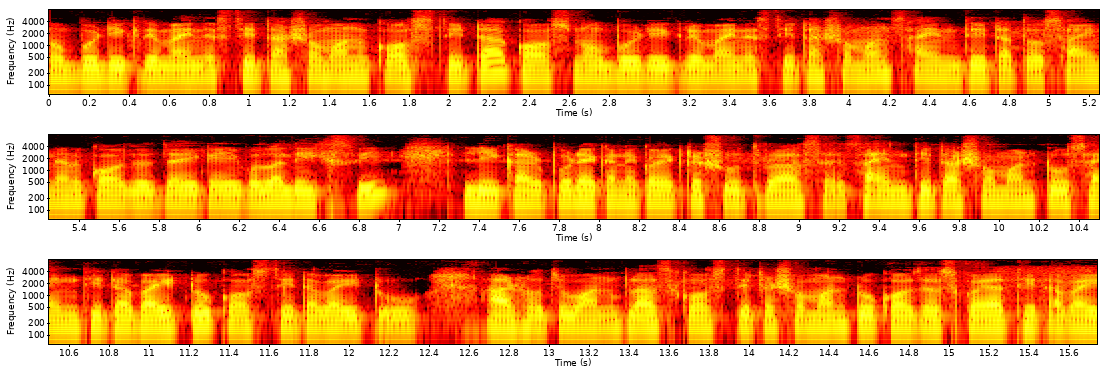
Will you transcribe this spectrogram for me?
নব্বই ডিগ্রি মাইনাস থিটা সমান কস থিটা কস নব্বই ডিগ্রি মাইনাস থিটা সমান সাইন থিটা তো সাইন আর কজের জায়গায় এগুলো লিখছি। লিখার পরে এখানে কয়েকটা সূত্র আছে। সাইন থিটা সমান two sine theta by two cos theta by two আর হচ্ছে ওয়ান প্লাস কস থিটা সমান two cos square theta by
